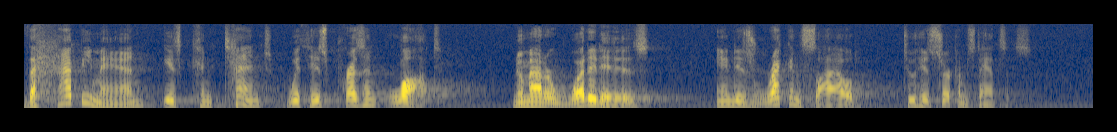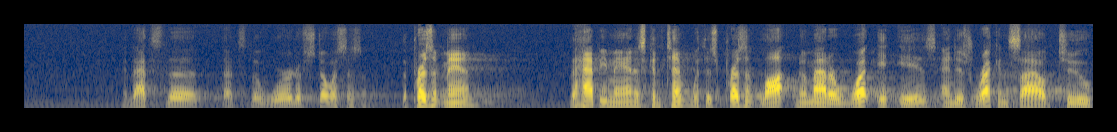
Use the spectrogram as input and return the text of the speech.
The happy man is content with his present lot, no matter what it is, and is reconciled to his circumstances. And that's the, that's the word of Stoicism. The present man, the happy man, is content with his present lot, no matter what it is, and is reconciled to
